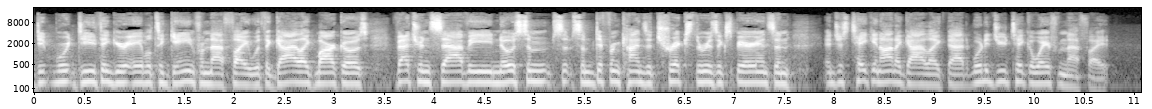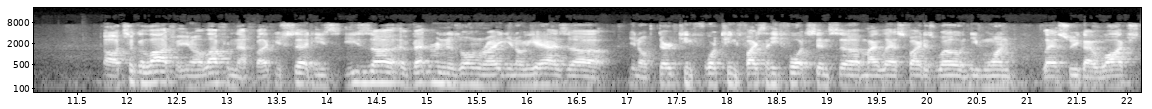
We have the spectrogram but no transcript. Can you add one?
do, do, you think you're able to gain from that fight with a guy like Marcos, veteran savvy, knows some, some, some different kinds of tricks through his experience, and and just taking on a guy like that? What did you take away from that fight? Oh, it took a lot, you know, a lot from that fight. Like you said, he's he's uh, a veteran in his own right. You know, he has uh, you know 13, 14 fights, and he fought since uh, my last fight as well, and he won last week. I watched.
